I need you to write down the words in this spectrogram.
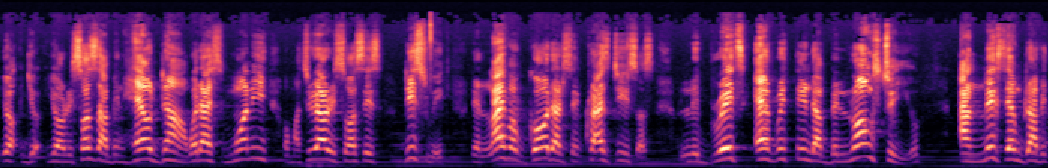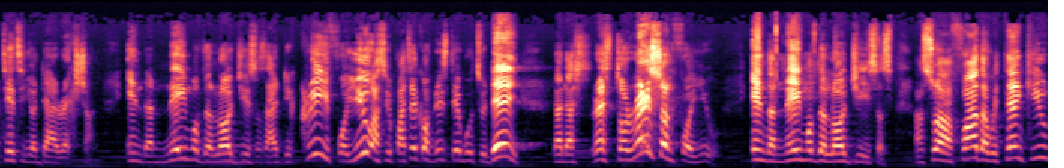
your, your, your resources have been held down, whether it's money or material resources, this week, the life of God that's in Christ Jesus liberates everything that belongs to you and makes them gravitate in your direction. In the name of the Lord Jesus, I decree for you as you partake of this table today that there's restoration for you in the name of the Lord Jesus. And so, our Father, we thank you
